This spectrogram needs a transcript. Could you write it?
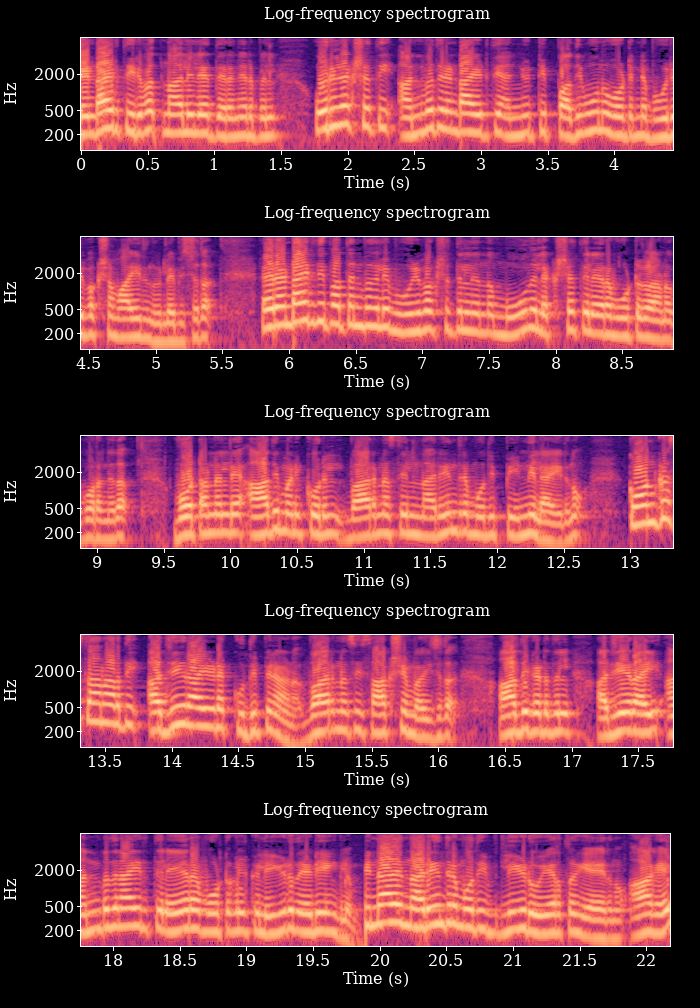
രണ്ടായിരത്തി ഇരുപത്തിനാലിലെ തെരഞ്ഞെടുപ്പിൽ ഒരു ലക്ഷത്തി അൻപത്തിരണ്ടായിരത്തി അഞ്ഞൂറ്റി പതിമൂന്ന് വോട്ടിന്റെ ഭൂരിപക്ഷമായിരുന്നു ലഭിച്ചത്. രണ്ടായിരത്തി പത്തൊൻപതിലെ ഭൂരിപക്ഷത്തിൽ നിന്ന് മൂന്ന് ലക്ഷത്തിലേറെ വോട്ടുകളാണ് കുറഞ്ഞത്. വോട്ടെണ്ണലിന്റെ ആദ്യ മണിക്കൂറിൽ വാരണസിയിൽ നരേന്ദ്രമോദി പിന്നിലായിരുന്നു. കോൺഗ്രസ് സ്ഥാനാർത്ഥി അജയ് റായിയുടെ കുതിപ്പിനാണ് വാരണസി സാക്ഷ്യം വഹിച്ചത്. ആദ്യഘട്ടത്തിൽ അജയ് റായി അൻപതിനായിരത്തിലേറെ വോട്ടുകൾക്ക് ലീഡ് നേടിയെങ്കിലും പിന്നാലെ നരേന്ദ്രമോദി ലീഡ് ഉയർത്തുകയായിരുന്നു. ആകെ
